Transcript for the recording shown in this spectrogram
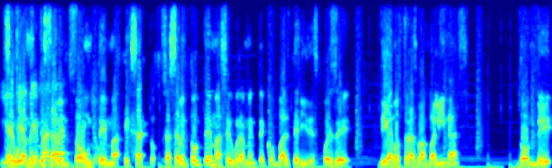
seguramente se aventó un tema, exacto, o sea, se aventó un tema seguramente con Walter y después de, digamos, tras bambalinas, donde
